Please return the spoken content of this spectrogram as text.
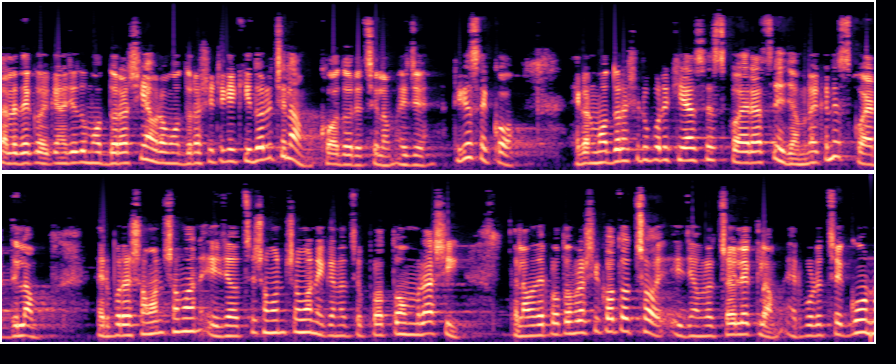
তাহলে দেখো, এখানে যেহেতু মধ্যরাশি, আমরা মধ্যরাশিটিকে কি ধরেছিলাম? ক ধরেছিলাম, এই যে, ঠিক আছে? ক। এখন মধ্যরাশির উপরে কি আছে? স্কোয়ার আছে, এই যে আমরা এখানে স্কোয়ার দিলাম। এরপরে সমান সমান, এই যে হচ্ছে সমান সমান, এখানে হচ্ছে প্রথম রাশি। তাহলে আমাদের প্রথম রাশি কত? ছয়। এই যে আমরা ছয় লিখলাম, এরপর হচ্ছে গুণ।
